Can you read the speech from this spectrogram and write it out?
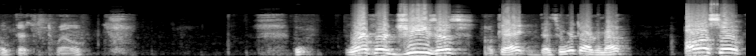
Oh, that's 12. Wherefore Jesus, okay, that's who we're talking about, also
